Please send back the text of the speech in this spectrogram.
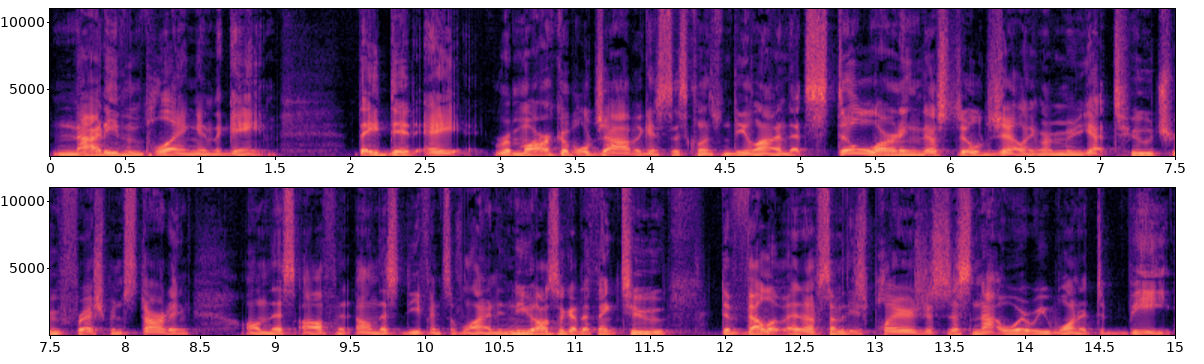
not even playing in the game they did a remarkable job against this Clemson D line that's still learning. They're still gelling. Remember, you got two true freshmen starting on this off- on this defensive line, and you also got to think too development of some of these players is just not where we want it to be.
